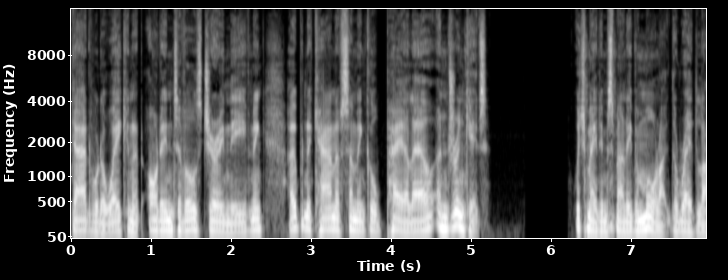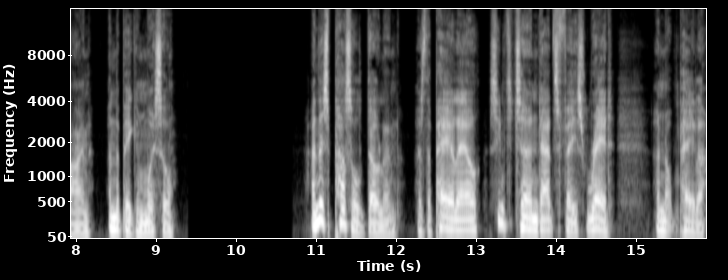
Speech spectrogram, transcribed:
Dad would awaken at odd intervals during the evening, open a can of something called pale ale, and drink it, which made him smell even more like the Red Lion and the Pig and Whistle. And this puzzled Dolen, as the pale ale seemed to turn Dad's face red and not paler.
